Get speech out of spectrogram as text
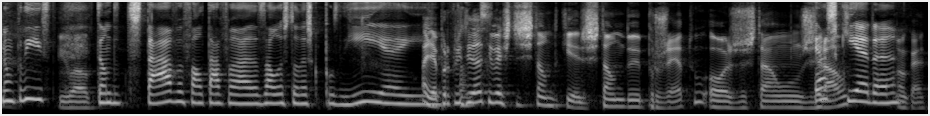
não pedi isto. Igual. Então detestava, faltava as aulas todas que podia. E, Olha, por curiosidade, tiveste gestão de quê? Gestão de projeto ou gestão geral? acho que era. Ok.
